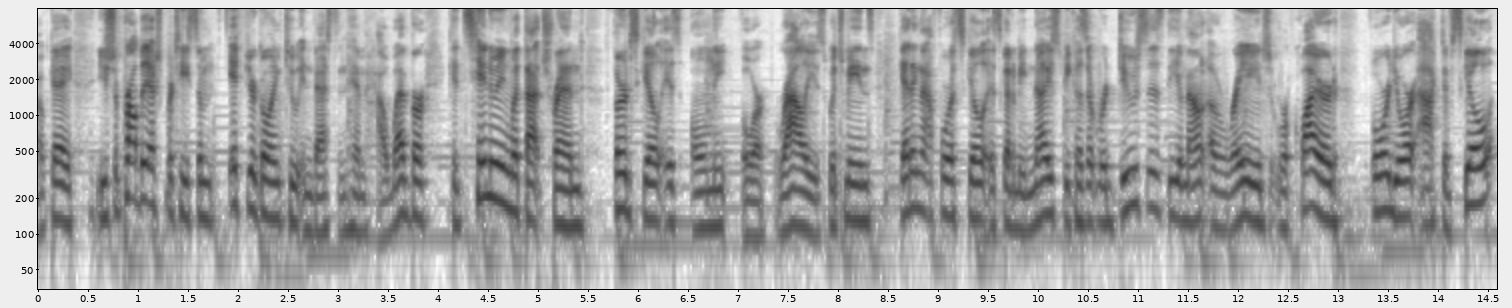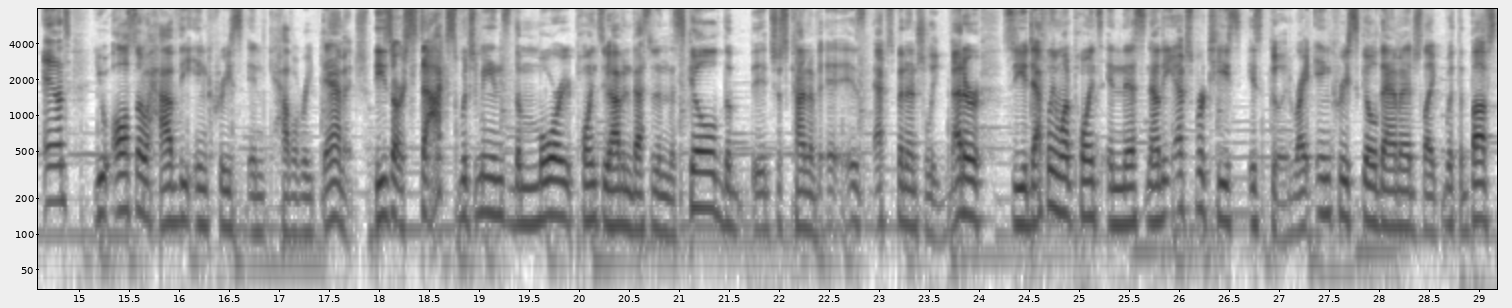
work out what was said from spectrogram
okay? You should probably expertise him if you're going to invest in him. However continuing with that trend third skill is only for rallies which means getting that fourth skill is going to be nice because it reduces the amount of rage required for your active skill and you also have the increase in cavalry damage. These are stacks which means the more points you have invested in the skill the it just kind of is exponentially better. So you definitely want points in this. Now the expertise is good right? Increased skill damage like with the buffs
